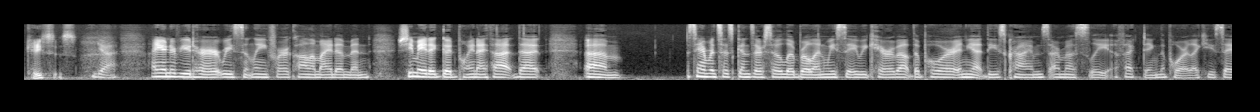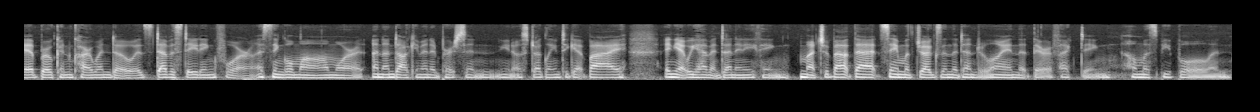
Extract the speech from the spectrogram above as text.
cases. Yeah, I interviewed her recently for a column item, and she made a good point. I thought that um, San Franciscans are so liberal and we say we care about the poor, and yet these crimes are mostly affecting the poor. Like you say, a broken car window is devastating for a single mom or an undocumented person, you know, struggling to get by, and yet we haven't done anything much about that. Same with drugs in the Tenderloin, that they're affecting homeless people and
